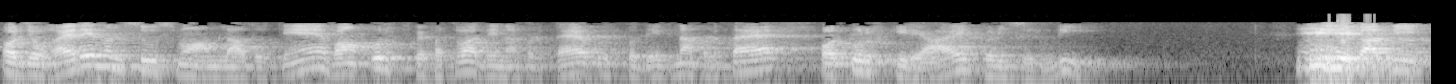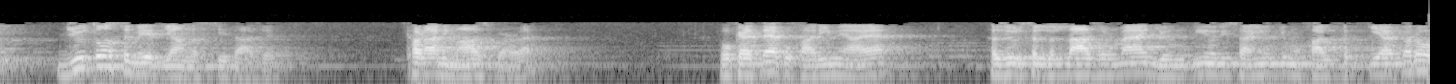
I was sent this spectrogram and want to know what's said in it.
اور جو غیر منسوس معاملات ہوتے ہیں، وہاں عرف پہ فتوا دینا پڑتا ہے، عرف کو دیکھنا پڑتا ہے اور عرف کی رعایت بڑی ضروری ایک آدمی جوتوں سمیت یہاں مسجد آ جائے کھڑا نماز پڑھ رہا ہے۔ وہ کہتا ہے بخاری میں آیا حضور صلی اللہ علیہ وسلم یہودیوں اور عیسائیوں کی مخالفت کیا کرو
